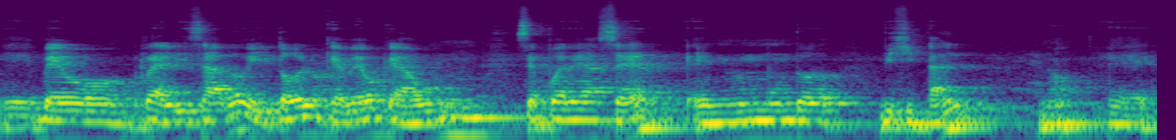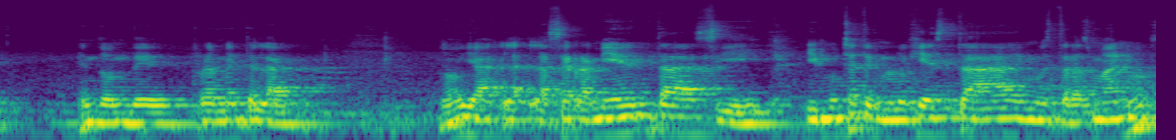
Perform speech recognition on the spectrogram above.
eh, veo realizado y todo lo que veo que aún se puede hacer en un mundo digital, ¿no? Eh, en donde realmente la, ¿no? ya las herramientas y, y, mucha tecnología está en nuestras manos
